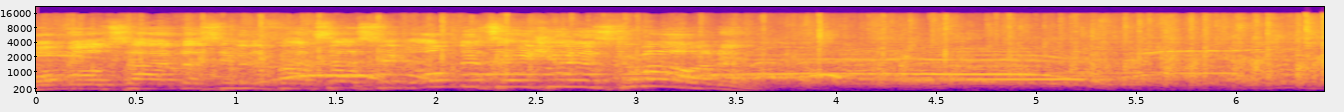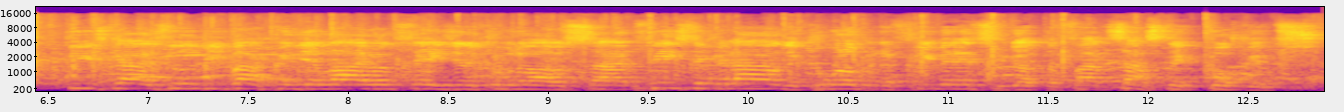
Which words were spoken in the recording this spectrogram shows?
One more time, let's see with the fantastic Undertakers, come on! These guys will be back with you live on stage in a couple of hours time. Please stick around, they're coming up in a few minutes. We've got the fantastic Buckets.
